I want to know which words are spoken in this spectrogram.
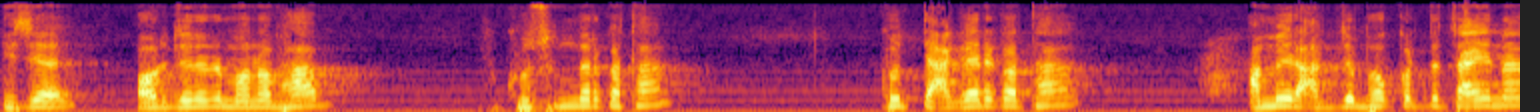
এসে অর্জুনের মনোভাব খুব সুন্দর কথা, খুব ত্যাগের কথা। আমি রাজ্য ভোগ করতে চাই না,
